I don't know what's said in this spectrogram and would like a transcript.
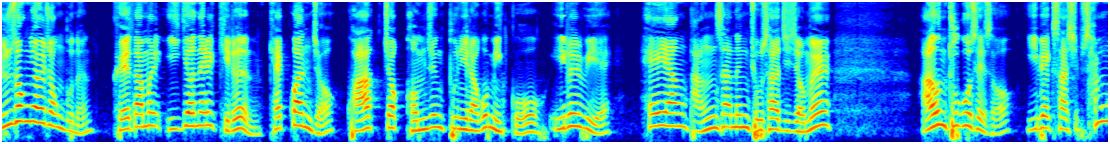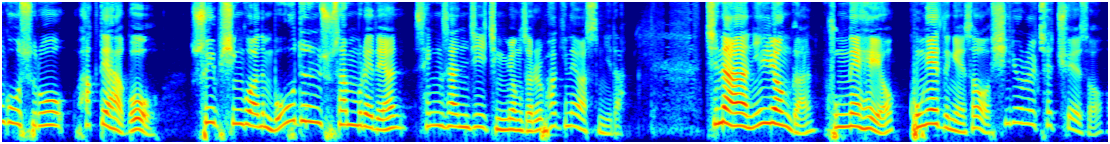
윤석열 정부는 괴담을 이겨낼 길은 객관적, 과학적 검증뿐이라고 믿고 이를 위해 해양 방사능 조사 지점을 92곳에서 243곳으로 확대하고 수입 신고하는 모든 수산물에 대한 생산지 증명서를 확인해 왔습니다. 지난 1년간 국내 해역, 공해 등에서 시료를 채취해서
